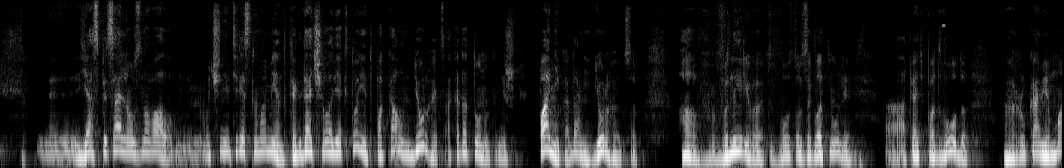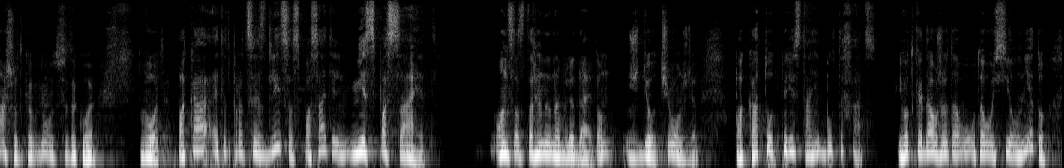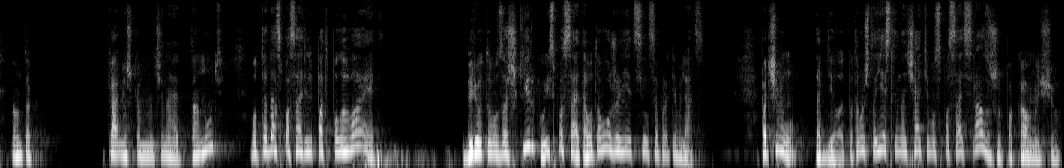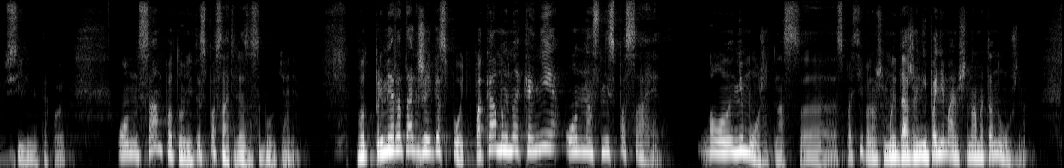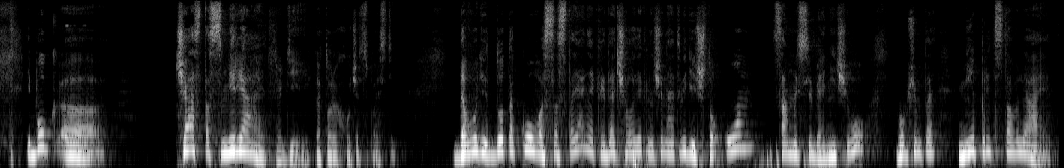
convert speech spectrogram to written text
э, я специально узнавал, очень интересный момент, когда человек тонет, пока он дергается, а когда тонут, они же паника, да, они дергаются, а, выныривают, воздух заглотнули, а, опять под воду, руками машут, ну, все такое. Вот. Пока этот процесс длится, спасатель не спасает. Он со стороны наблюдает, он ждет. Чего он ждет? Пока тот перестанет болтыхаться. И вот когда уже у того сил нету, и он так камешком начинает тонуть, вот тогда спасатель подплывает, берет его за шкирку и спасает, а у того уже нет сил сопротивляться. Почему так делают? Потому что если начать его спасать сразу же, пока он еще сильный такой, он сам потонет и спасателя за собой утянет. Вот примерно так же и Господь. Пока мы на коне, Он нас не спасает но он не может нас э, спасти, потому что мы даже не понимаем, что нам это нужно. И Бог э, часто смиряет людей, которых хочет спасти. Доводит до такого состояния, когда человек начинает видеть, что он сам из себя ничего, в общем-то, не представляет.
